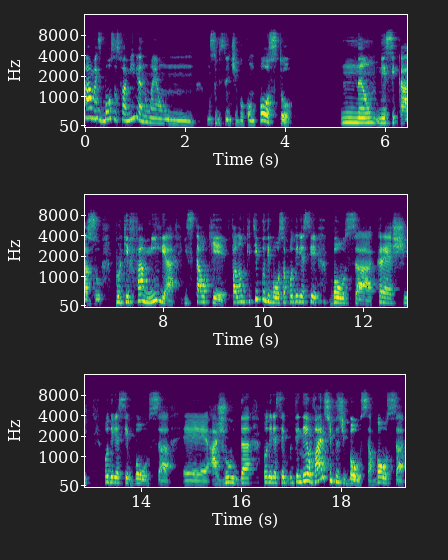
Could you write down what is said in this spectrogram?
Ah, mas bolsas família não é um, um substantivo composto? Não nesse caso, porque família está o quê? Falando que tipo de bolsa? Poderia ser bolsa creche, poderia ser bolsa é, ajuda, poderia ser, entendeu? Vários tipos de bolsa, bolsa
